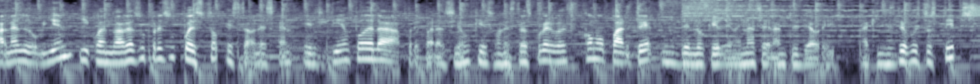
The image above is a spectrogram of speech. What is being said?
háganlo bien y cuando hagan su presupuesto establezcan el tiempo de la preparación que son estas pruebas como parte de lo que deben hacer antes de abrir. Aquí les dejo estos tips.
